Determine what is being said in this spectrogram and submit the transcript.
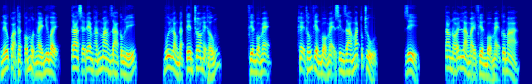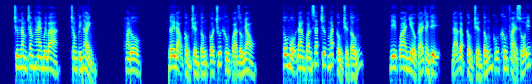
Nếu quả thật có một ngày như vậy, ta sẽ đem hắn mang ra công lý. Vui lòng đặt tên cho hệ thống. Phiền bọ mẹ hệ thống phiền bỏ mẹ xin ra mắt túc chủ. Gì? Tao nói là mày phiền bỏ mẹ cơ mà. Chương năm trăm hai mươi ba, trong kính thành. Hoa đô. Đây đạo cổng truyền tống có chút không quá giống nhau. Tô mộ đang quan sát trước mắt cổng truyền tống. Đi qua nhiều cái thành thị, đã gặp cổng truyền tống cũng không phải số ít,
